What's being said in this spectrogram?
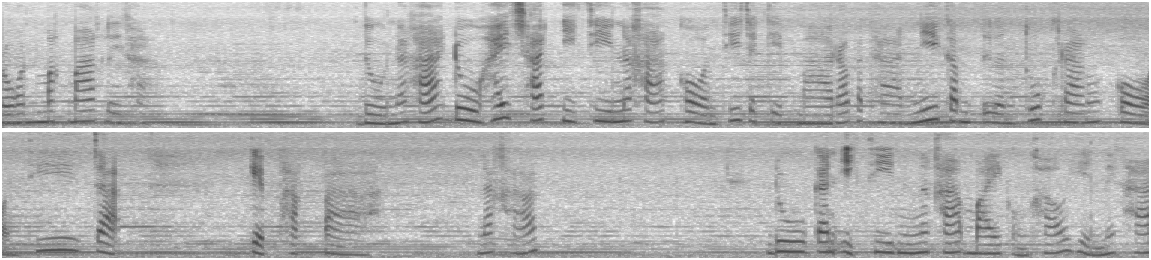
ร้อนมาก ๆ เลยค่ะ ดูนะคะ ดูให้ชัดอีกทีนะคะ ก่อนที่จะเก็บมารับประทานนี่คำเตือนทุกครั้งก่อนที่จะเก็บผักป่านะคะ ดูกันอีกทีนึงนะคะ ใบของเขาเห็นไหมคะ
